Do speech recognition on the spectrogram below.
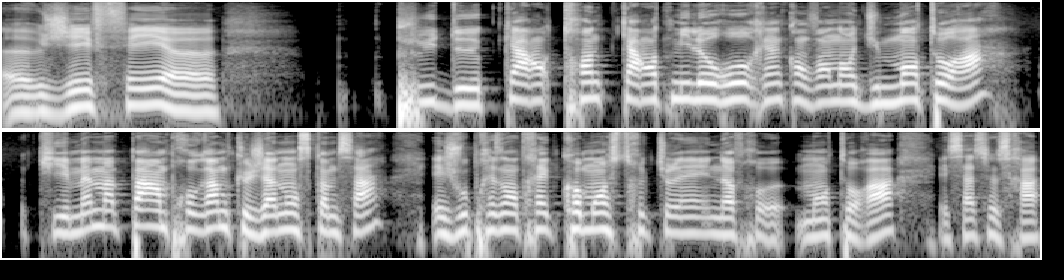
Euh, j'ai fait plus de 30-40 000 euros rien qu'en vendant du mentorat, qui est même pas un programme que j'annonce comme ça. Et je vous présenterai comment structurer une offre mentorat. Et ça, ce sera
